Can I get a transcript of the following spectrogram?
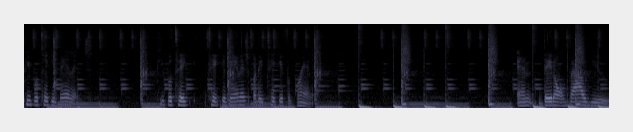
people take advantage. People take take advantage or they take it for granted. and they don't value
